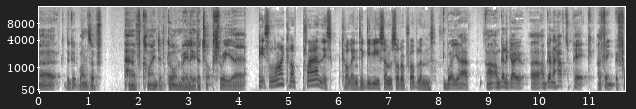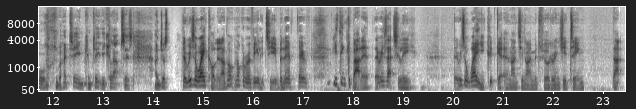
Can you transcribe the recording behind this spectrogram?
uh, the good ones have have kind of gone. Really, the top three there. It's like I've planned this, Colin, to give you some sort of problems. Well, you have. I- I'm going to go. Uh, I'm going to have to pick. I think before my team completely collapses, and just There is a way, Colin. I'm not, not going to reveal it to you, but there, there. If you think about it, there is actually, there is a way you could get a 99 midfielder into your team that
